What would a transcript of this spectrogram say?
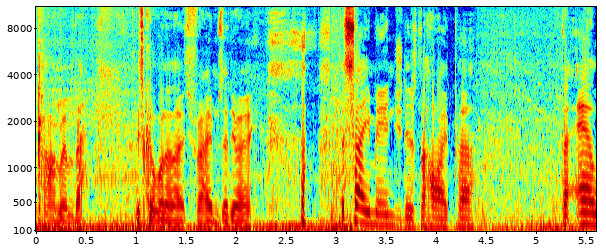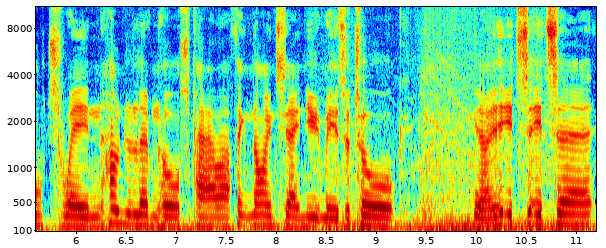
can't remember. It's got one of those frames anyway. The same engine as the Hyper the L twin 111 horsepower I think 98 newton meters of torque. You know it's it's a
